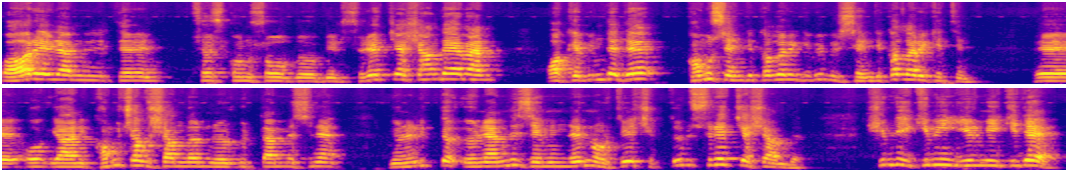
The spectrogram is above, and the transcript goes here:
bahar eylemliliklerin söz konusu olduğu bir süreç yaşandı hemen akabinde de kamu sendikaları gibi bir sendikal hareketin e, o yani kamu çalışanlarının örgütlenmesine yönelik de önemli zeminlerin ortaya çıktığı bir süreç yaşandı. Şimdi 2022'de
